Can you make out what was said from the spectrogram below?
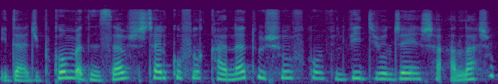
إذا عجبكم ما تنساوش تشتركوا في القناة ونشوفكم في الفيديو الجاي إن شاء الله. شكرا.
